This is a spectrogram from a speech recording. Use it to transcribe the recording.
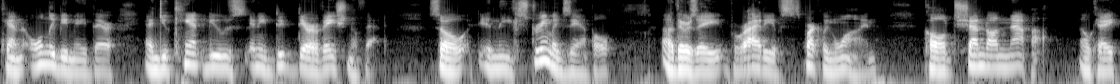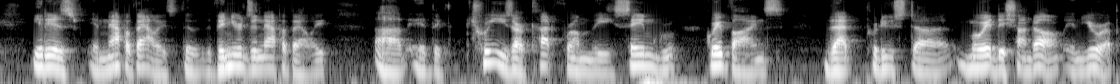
can only be made there, and you can't use any derivation of that. So in the extreme example, uh, there's a variety of sparkling wine called Chandon Napa. Okay, it is in Napa Valley. The, the, vineyards in Napa Valley. Uh, it, the trees are cut from the same grapevines that produced uh, Moët de Chandon in Europe.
